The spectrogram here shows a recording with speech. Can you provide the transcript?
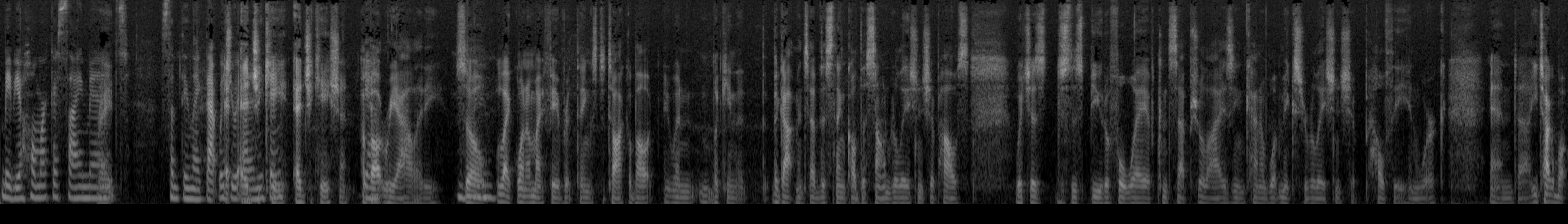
maybe a homework assignment, Right. something like that. Would you add educate anything? education Yeah. about reality. So, like one of my favorite things to talk about when looking at the Gottmans have this thing called the Sound Relationship House, which is just this beautiful way of conceptualizing kind of what makes your relationship healthy and work. And uh, you talk about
